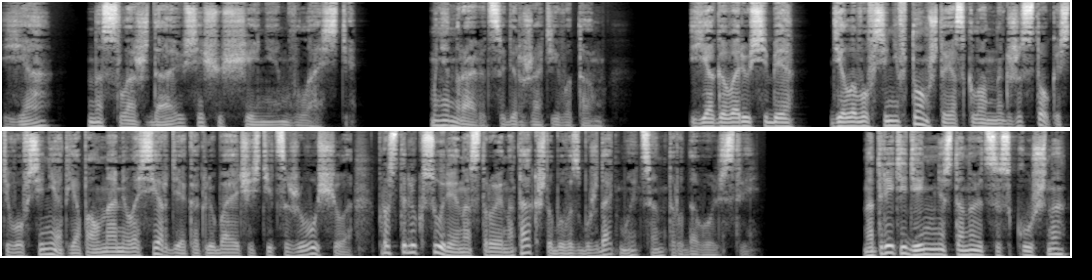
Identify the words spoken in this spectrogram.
Я наслаждаюсь ощущением власти. Мне нравится держать его там. Я говорю себе, Дело вовсе не в том, что я склонна к жестокости, вовсе нет. Я полна милосердия, как любая частица живущего. Просто люксурия настроена так, чтобы возбуждать мой центр удовольствий. На третий день мне становится скучно,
